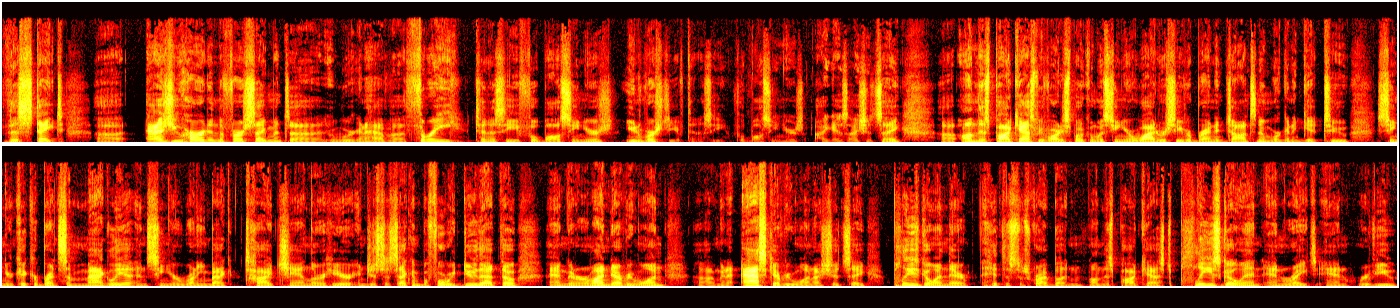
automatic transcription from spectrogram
the state. Uh, as you heard in the first segment, uh, we're going to have uh, three Tennessee football seniors, University of Tennessee football seniors, I guess I should say, uh, on this podcast. We've already spoken with senior wide receiver Brandon Johnson, and we're going to get to senior kicker Brent Cimaglia and senior running back Ty Chandler here in just a second. Before we do that, though, I am going to remind everyone uh, I'm going to ask everyone, I should say, please go in there hit the subscribe button on this podcast. Please go in and rate and review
